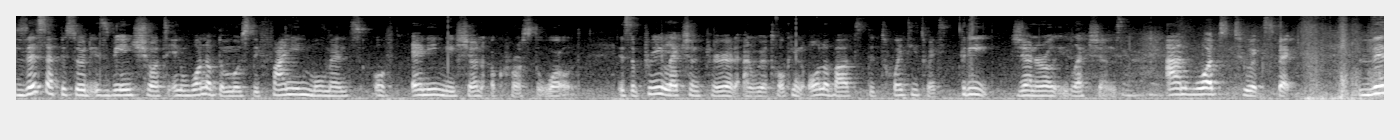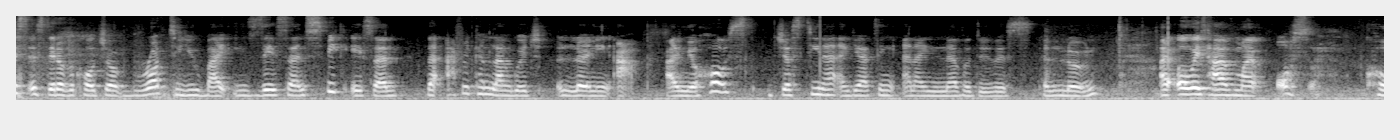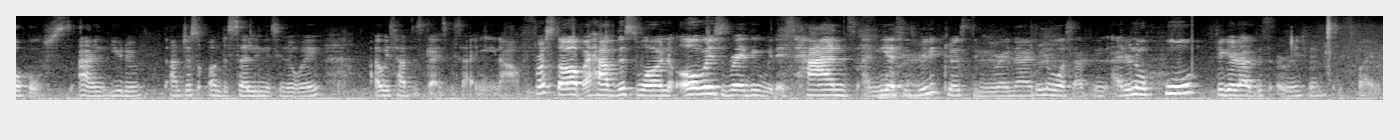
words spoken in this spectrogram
This episode is being shot in one of the most defining moments of any nation across the world. It's a pre election period, and we're talking all about the 2023 general elections mm-hmm. and what to expect. This is State of the Culture brought to you by Izesan Speak Asan, the African language learning app. I'm your host, Justina Angiating, and I never do this alone. I always have my awesome co hosts, and you know, I'm just underselling it in a way. I always have these guys beside me now. First off, I have this one always ready with his hands, and yes, he's really close to me right now. I don't know what's happening. I don't know who figured out this arrangement, but it's fine.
